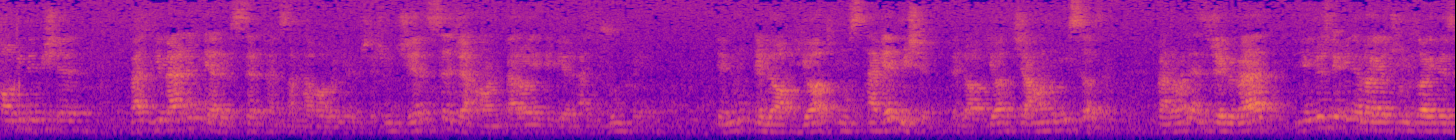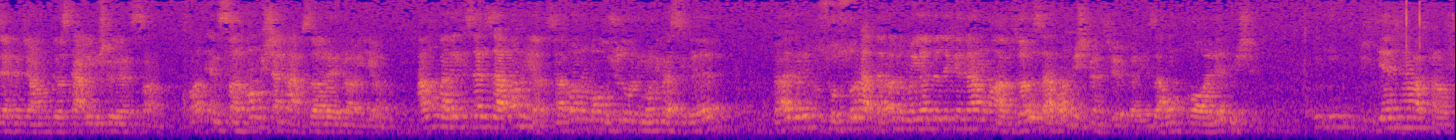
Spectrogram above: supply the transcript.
تابیده میشه بعد دیگه برنمیگرده به صرف انسان هوا بشه چون جنس جهان برای هدیت از روحه یعنی مستقل میشه الهیات جهان رو می‌سازه. بنابراین از جای بعد که این الهیات چون زاید ذهن جهان درست تغییر شده انسان. انسان ها میشن ابزار الهیات. همون برای که سر زبان میاد. زبان ما وجود ایمانی وسیله. بعد ولی سوسور حداقل ما یاد داده که نه ما ابزار زبان میشه برای زبان قالب میشه. این ایده نه فراموش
